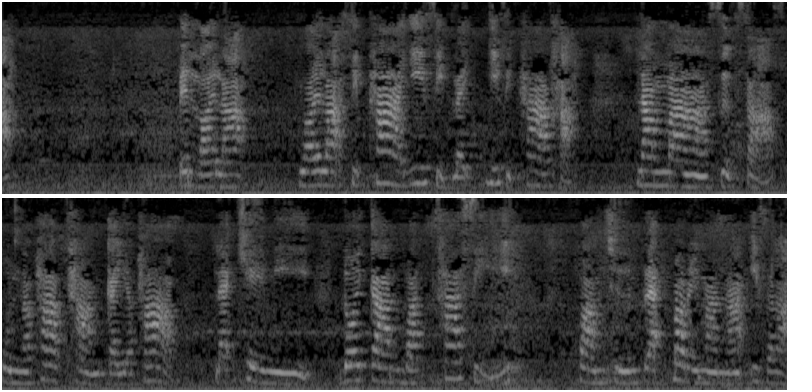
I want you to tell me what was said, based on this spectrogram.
ะ เป็นร้อยละร้อยละสิบห้ายี่สิบและยี่สิบห้าค่ะนำมาศึกษาคุณภาพทางกายภาพและเคมี โดยการวัดค่าสี ความชื้นและปริมาณน้ำอิสระ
